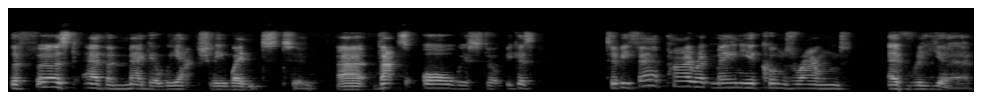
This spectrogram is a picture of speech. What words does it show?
the first ever mega we actually went to. Uh, that's always stuck because, to be fair, Pirate Mania comes round every year,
